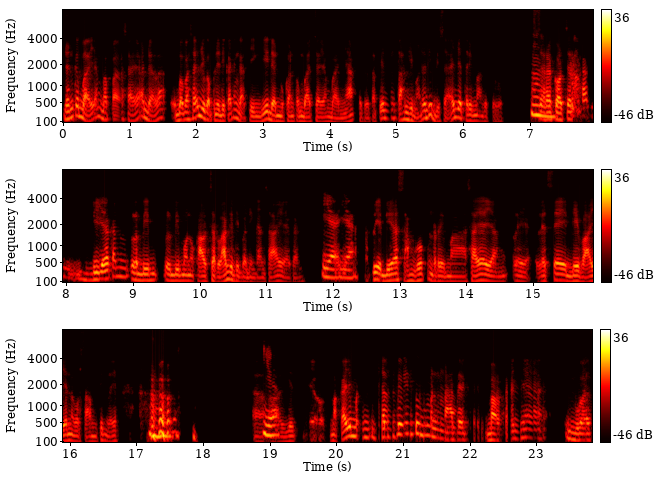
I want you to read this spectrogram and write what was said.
dan kebayang bapak saya adalah bapak saya juga pendidikannya nggak tinggi dan bukan pembaca yang banyak gitu. Tapi entah gimana dia bisa aja terima gitu loh. Secara hmm. culture kan dia kan lebih lebih monoculture lagi dibandingkan saya kan. Iya, iya. Tapi dia sanggup menerima saya yang let's say deviant or something lah ya. Hmm. uh, yeah. gitu. Ya, makanya tapi itu menarik. Makanya buat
